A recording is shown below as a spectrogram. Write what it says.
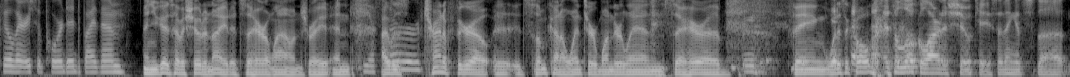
feel very supported by them. And you guys have a show tonight at Sahara Lounge, right? And Yes, I was trying to figure out it's some kind of winter wonderland Sahara thing. What is it called? it's a local artist showcase. I think it's the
